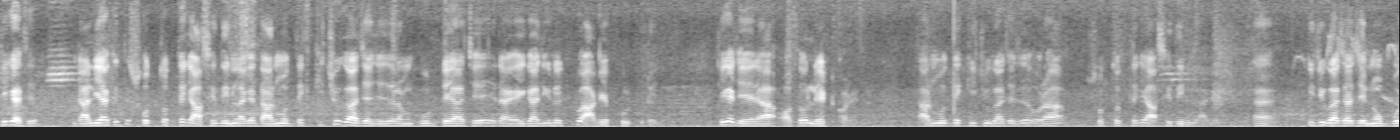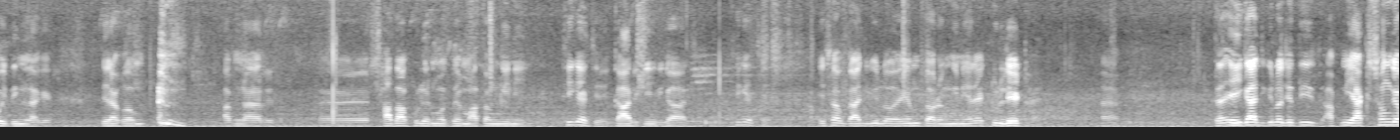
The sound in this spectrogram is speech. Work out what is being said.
ঠিক আছে? ডালিয়া কিন্তু সত্তর থেকে আশি দিন লাগে, তার মধ্যে কিছু গাছ আছে, যেরকম গুড্ডে আছে, এরা এই গাছগুলো একটু আগে ফুল ফুটে যায়। ঠিক আছে? এরা অত লেট করে না। তার মধ্যে কিছু গাছ আছে, ওরা সত্তর থেকে আশি দিন লাগে। হ্যাঁ কিছু গাছ আছে নব্বই দিন লাগে। যেরকম আপনার সাদা ফুলের মধ্যে মাতঙ্গিনী, ঠিক আছে? গার্গির গাছ, ঠিক আছে? এসব গাছগুলো এম তরঙ্গিনী এরা একটু লেট হয়। হ্যাঁ। তা এই গাছগুলো যদি আপনি একসঙ্গে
